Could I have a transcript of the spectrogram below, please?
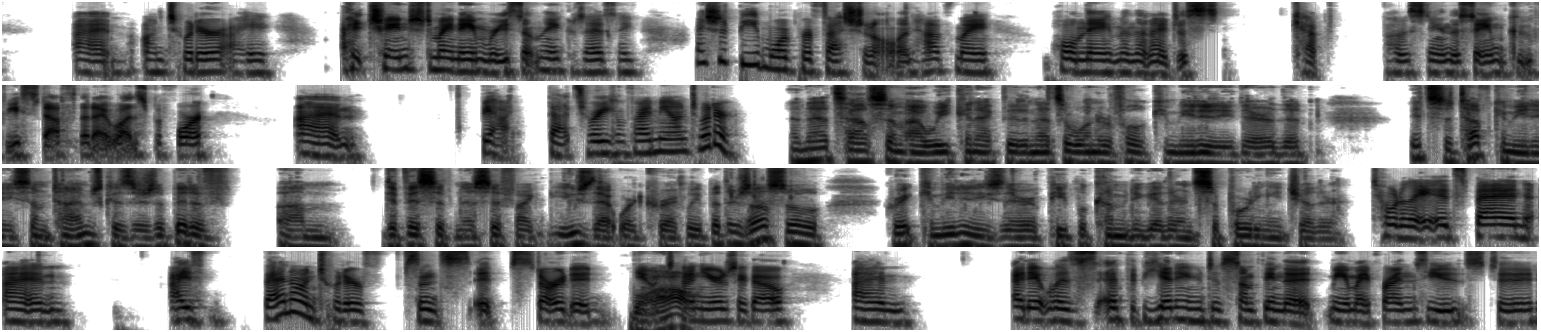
um, on Twitter. I I changed my name recently because I was like, I should be more professional and have my whole name and then I just kept posting the same goofy stuff that I was before. Um yeah, that's where you can find me on Twitter. And that's how somehow we connected and that's a wonderful community there that it's a tough community sometimes because there's a bit of um divisiveness if I use that word correctly, but there's also great communities there of people coming together and supporting each other. Totally. It's been um I've been on Twitter since it started, you wow. know, 10 years ago. Um, and it was at the beginning just something that me and my friends used to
